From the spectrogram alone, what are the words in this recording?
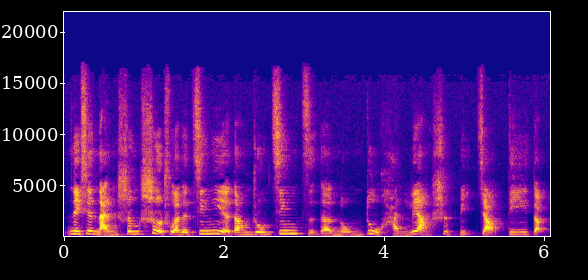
那些男生射出来的精液当中，精子的浓度含量是比较低的。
